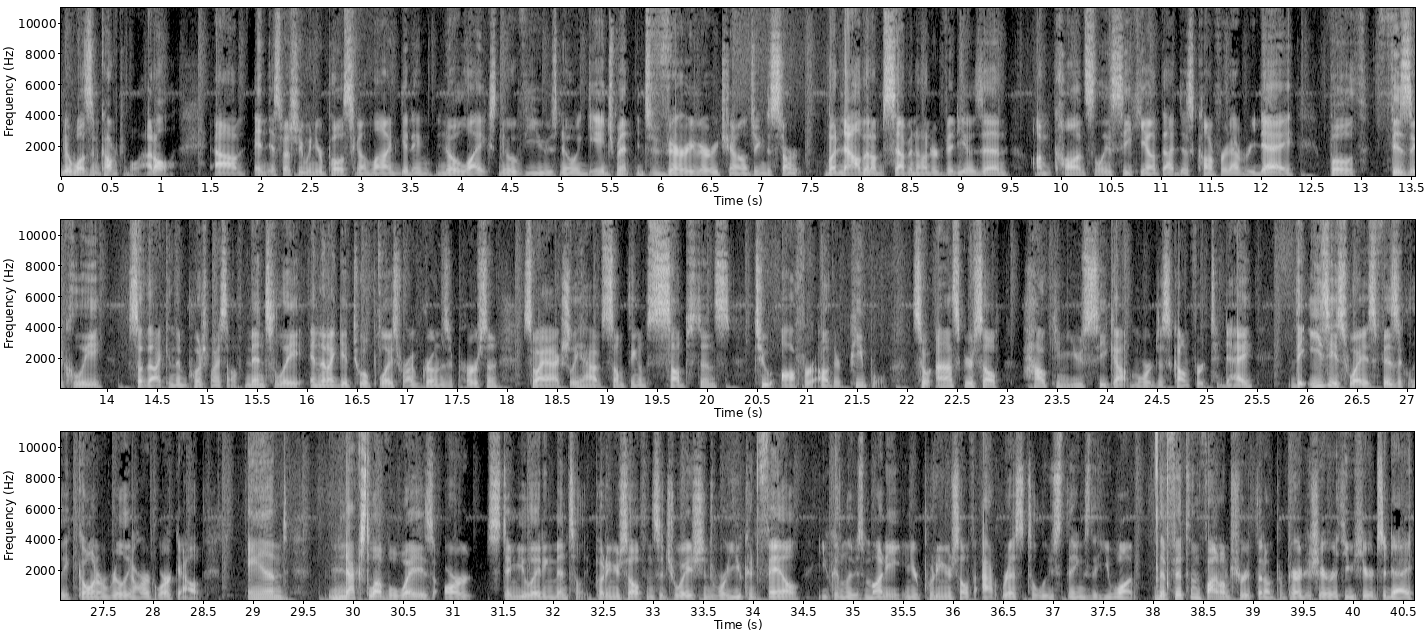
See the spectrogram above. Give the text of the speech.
it wasn't comfortable at all. Um, and especially when you're posting online, getting no likes, no views, no engagement, it's very, very challenging to start. But now that I'm 700 videos in, I'm constantly seeking out that discomfort every day, both physically so that I can then push myself mentally. And then I get to a place where I've grown as a person. So I actually have something of substance to offer other people. So ask yourself, how can you seek out more discomfort today? The easiest way is physically, go on a really hard workout. And next level ways are stimulating mentally, putting yourself in situations where you can fail, you can lose money, and you're putting yourself at risk to lose things that you want. The fifth and final truth that I'm prepared to share with you here today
